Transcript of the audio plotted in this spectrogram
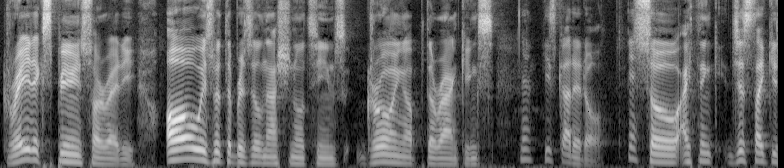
great experience already, always with the Brazil national teams, growing up the rankings. Yeah. He's got it all. Yeah. So I think, just like you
